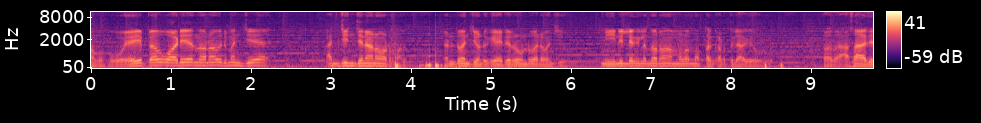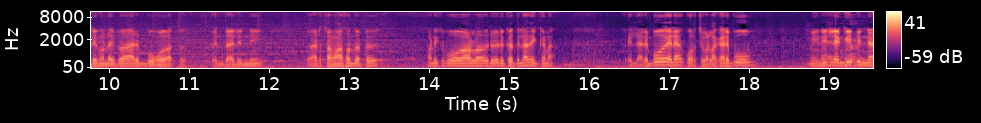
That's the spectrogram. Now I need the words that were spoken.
അപ്പോൾ പോയ ഇപ്പോൾ ഓടിയെന്ന് പറഞ്ഞാൽ ഒരു മഞ്ചിയെ അഞ്ച് ഇഞ്ചിനാണ് ഓടണത്. രണ്ട് വഞ്ചിയുണ്ട്. കാരിയർ കൊണ്ട് പല വഞ്ചിയുണ്ട്. മീനില്ലെങ്കിലെന്ന് പറഞ്ഞാൽ നമ്മൾ മൊത്തം കടത്തിലാകേ ഉള്ളൂ. അപ്പോൾ അത് ആ സാഹചര്യം കൊണ്ട് ഇപ്പോൾ ആരും പോകാത്തത് അപ്പോൾ എന്തായാലും ഇനി അടുത്ത മാസം തൊട്ട് പണിക്ക് പോകാനുള്ള ഒരു ഒരുക്കത്തിലാണ് നിൽക്കണം എല്ലാവരും പോകല കുറച്ച് വെള്ളക്കാർ പോവും. മീനില്ലെങ്കിൽ പിന്നെ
